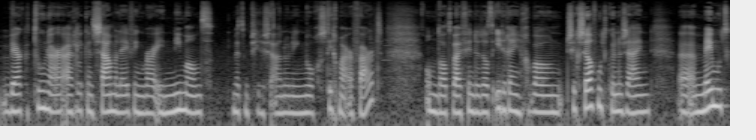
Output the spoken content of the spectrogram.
werken toe naar eigenlijk een samenleving waarin niemand met een psychische aandoening nog stigma ervaart. Omdat wij vinden dat iedereen gewoon zichzelf moet kunnen zijn, uh, mee moet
